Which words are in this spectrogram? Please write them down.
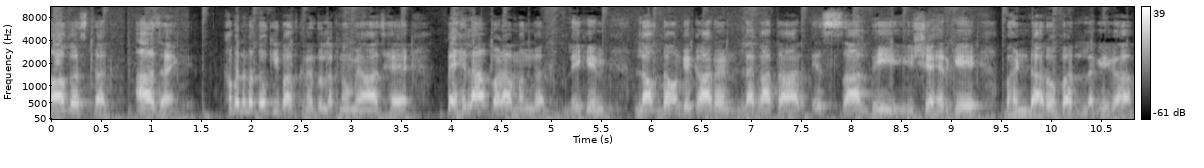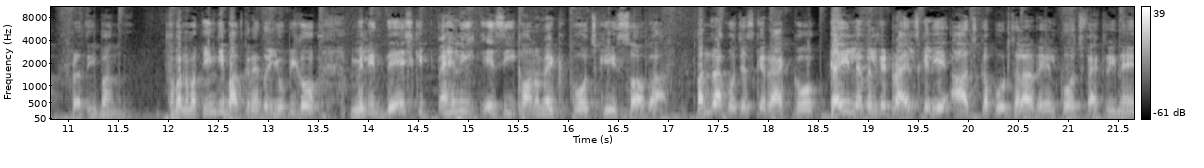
अगस्त तक आ जाएँगे। खबर नंबर दो की बात करें तो लखनऊ में आज है पहला बड़ा मंगल, लेकिन लॉकडाउन के कारण लगातार इस साल भी शहर के भंडारों पर लगेगा प्रतिबंध। खबर नंबर तीन की बात करें तो यूपी को मिली देश की पहली एसी इकोनॉमिक कोच की सौगात। पंद्रह कोचेस के रैक को कई लेवल के ट्रायल्स के लिए आज कपूरथला रेल कोच फैक्ट्री ने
